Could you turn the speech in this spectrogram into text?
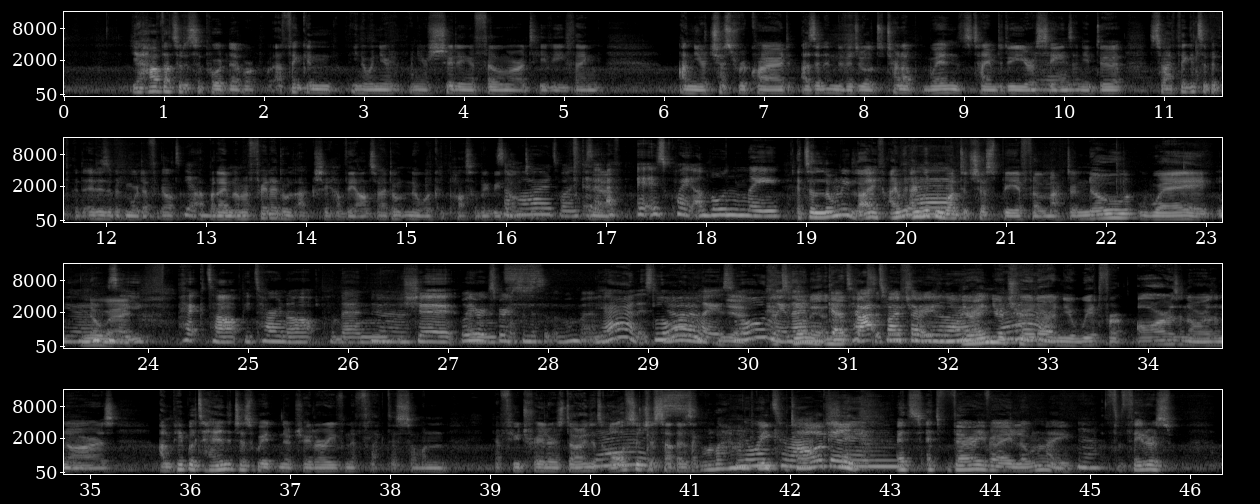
you have that sort of support network. I think in you know when you're when you're shooting a film or a TV thing, and you're just required as an individual to turn up when it's time to do your scenes and you do it. So I think it's a bit it is a bit more difficult. Yeah. Uh, but I'm, I'm afraid I don't actually have the answer. I don't know what could possibly be It's a done. hard To one because Yeah. it, it is quite a lonely. It's a lonely life. I wouldn't want to just be a film actor. No way. Yeah. No So way. you picked up, you turn up, and then Yeah. you shoot. Well, you're experiencing this at the moment. Yeah, and it's lonely. It's Yeah. lonely, It's and then lonely, you and get a text at 5:30 in the morning. You're in your Yeah. trailer and you wait for hours and hours and hours, and people tend to just wait in their trailer even if like there's someone a few trailers down that's also just sat there. It's like, well, why aren't No we talking? It's it's very very lonely. Yeah. The theater's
